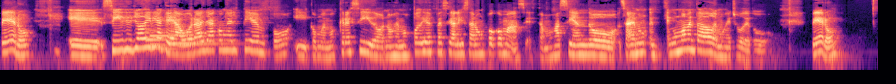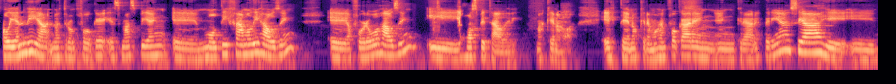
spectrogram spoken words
pero eh, sí yo diría que ahora ya con el tiempo y como hemos crecido, nos hemos podido especializar un poco más. Estamos haciendo, o sea, en, un momento dado hemos hecho de todo, pero hoy en día nuestro enfoque es más bien eh, multifamily housing, eh, affordable housing y hospitality, más que nada. Este, nos queremos enfocar en, crear experiencias y,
